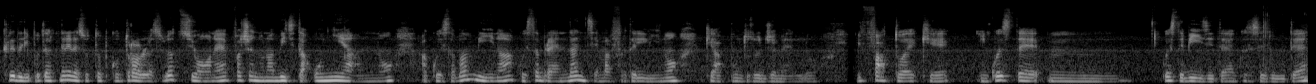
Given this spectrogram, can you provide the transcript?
crede di poter tenere sotto controllo la situazione facendo una visita ogni anno a questa bambina, a questa Brenda, insieme al fratellino che ha appunto suo gemello. Il fatto è che in queste, mh, mm, queste visite, queste sedute,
